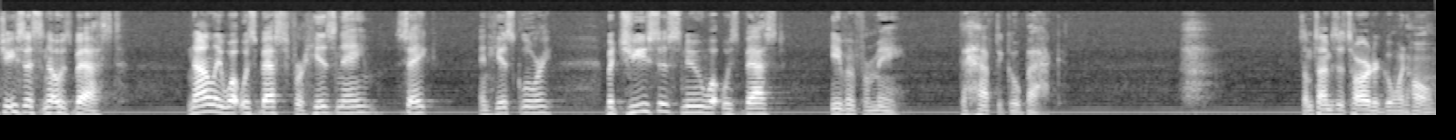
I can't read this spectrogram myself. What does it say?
Jesus knows best. Not only what was best for his name's sake and his glory, but Jesus knew what was best even for me to have to go back. Sometimes it's harder going home.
